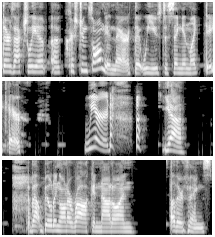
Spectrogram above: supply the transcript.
there's actually a, a Christian song in there that we used to sing in like daycare. Weird. yeah. About building on a rock and not on other things.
